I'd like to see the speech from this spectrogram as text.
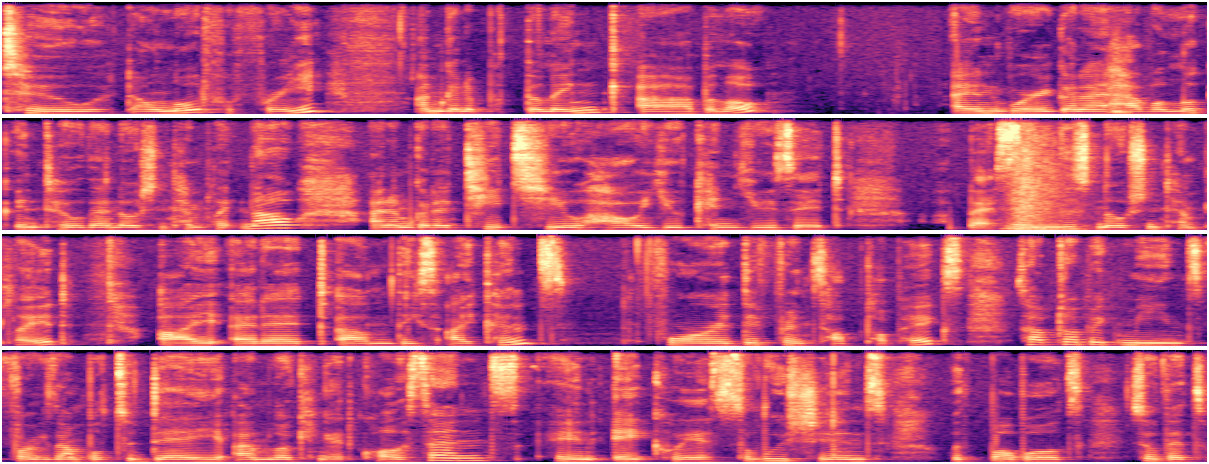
to download for free. I'm gonna put the link uh, below and we're gonna have a look into the Notion template now and I'm gonna teach you how you can use it best. In this Notion template, I added um, these icons for different subtopics. Subtopic means, for example, today I'm looking at coalescence in aqueous solutions with bubbles, so that's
